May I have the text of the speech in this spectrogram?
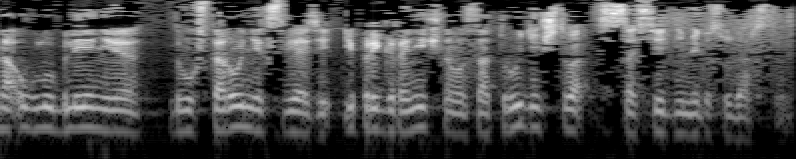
на углубление двухсторонних связей и приграничного сотрудничества с соседними государствами.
